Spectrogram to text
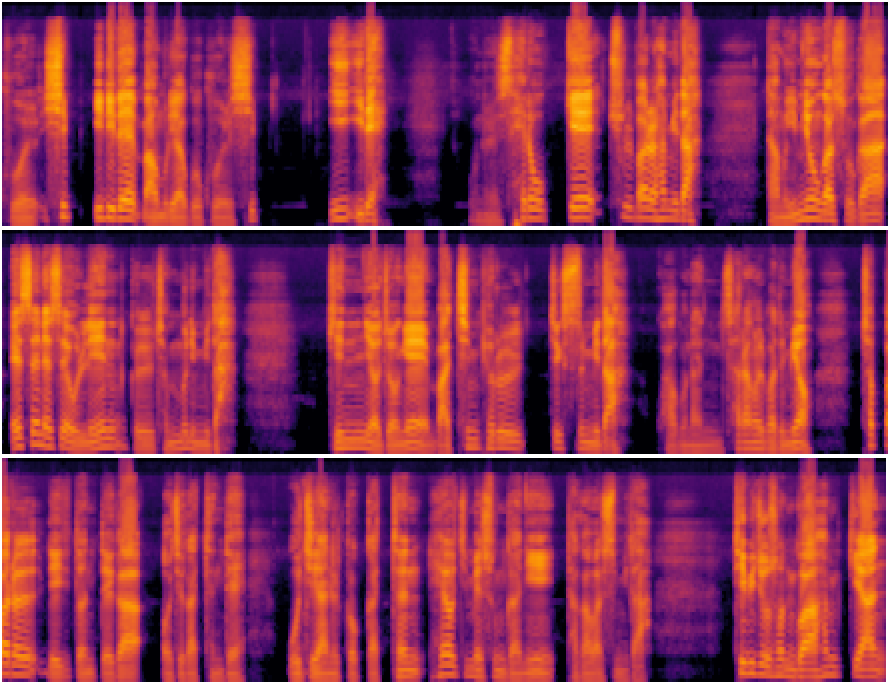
9월 11일에 마무리하고 9월 12일에 오늘 새롭게 출발을 합니다. 다음은 임영웅 가수가 SNS에 올린 글 전문입니다. 긴 여정에 마침표를 찍습니다. 과분한 사랑을 받으며 첫 발을 내딛던 때가 어제 같은데 오지 않을 것 같은 헤어짐의 순간이 다가왔습니다. TV조선과 함께한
